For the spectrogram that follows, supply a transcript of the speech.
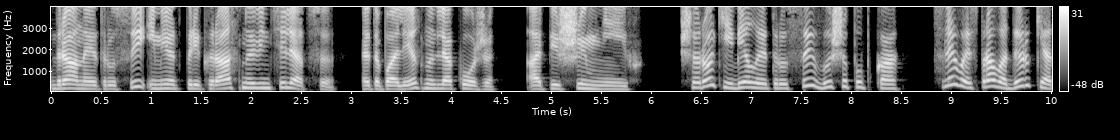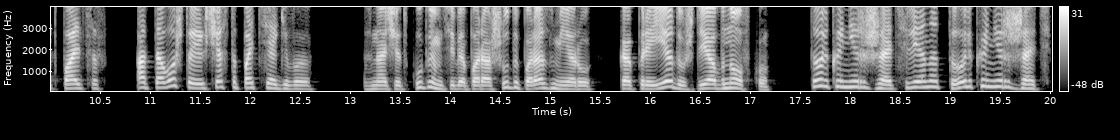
Драные трусы имеют прекрасную вентиляцию. Это полезно для кожи. Опиши мне их. Широкие белые трусы выше пупка. Слева и справа дырки от пальцев. От того, что я их часто подтягиваю. Значит, купим тебе парашюты по размеру. Как приеду, жди обновку. Только не ржать, Лена, только не ржать.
